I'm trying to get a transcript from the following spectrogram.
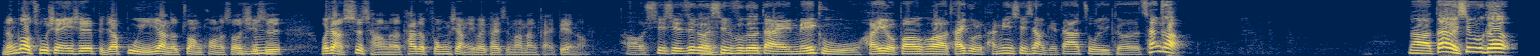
能够出现一些比较不一样的状况的时候，其实我想市场呢它的风向也会开始慢慢改变哦。好，谢谢这个幸福哥带美股还有包括台股的盘面现象给大家做一个参考。那待会幸福哥。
